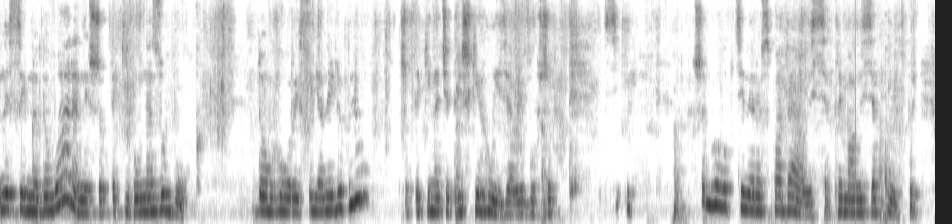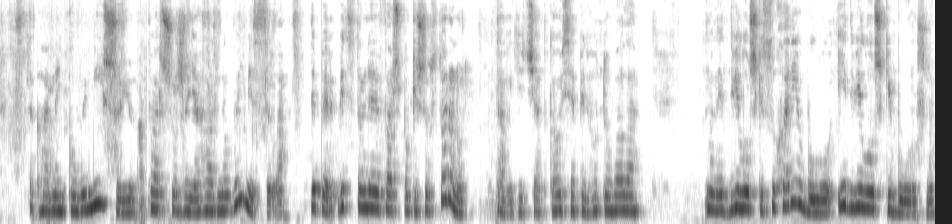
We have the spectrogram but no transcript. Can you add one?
не сильно доварений, щоб такий був на зубок. Довгого рису я не люблю, щоб такий, наче трішки глизявий був, щоб щоб голубці не розпадалися, трималися купи. Так гарненько вимішую. Фарш уже я гарно вимісила. Тепер відставляю фарш поки що в сторону. Так, дівчатка, ось я підготувала. У мене дві ложки сухарів було і дві ложки борошна.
